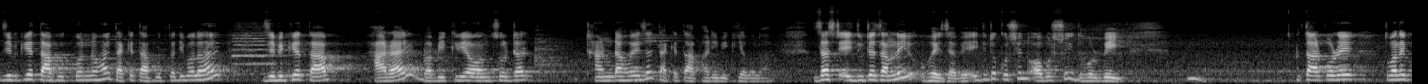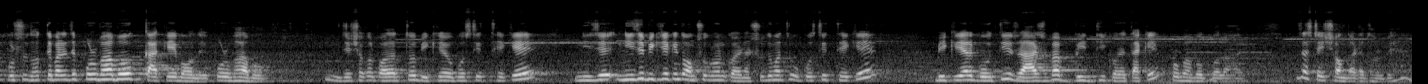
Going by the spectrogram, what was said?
যে বিক্রিয়া তাপ উৎপন্ন হয়, তাকে তাপ উৎপাদী বলা হয়। যে বিক্রিয়া তাপ হারায় বা বিক্রিয়া অঞ্চলটা ঠান্ডা হয়ে যায়, তাকে তাপহারী বিক্রিয়া বলা হয়। জাস্ট এই দুটো জানলেই হয়ে যাবে। এই দুটো কোশ্চেন অবশ্যই ধরবেই। তারপরে তোমাদের প্রশ্ন ধরতে পারে যে প্রভাবক কাকে বলে? প্রভাবক। যে সকল পদার্থ বিক্রিয়া উপস্থিত থেকে নিজে নিজে বিক্রিয়া কিন্তু অংশগ্রহণ করে না। শুধুমাত্র উপস্থিত থেকে বিক্রিয়ার গতি হ্রাস বা বৃদ্ধি করে তাকে প্রভাবক বলা হয়। জাস্ট এই সংজ্ঞাটা ধরবে হ্যাঁ?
